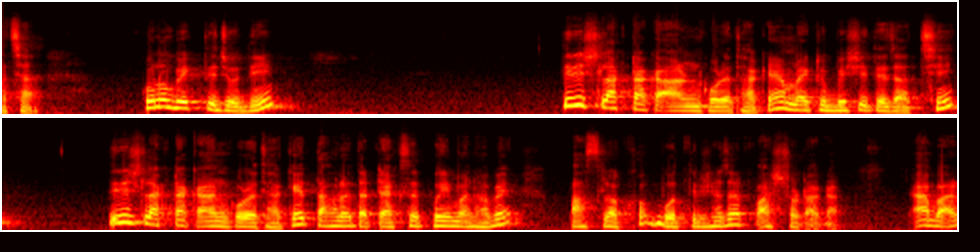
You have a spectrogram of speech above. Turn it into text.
আচ্ছা কোনো ব্যক্তি যদি তিরিশ লাখ টাকা আর্ন করে থাকে, আমরা একটু বেশিতে যাচ্ছি। তিরিশ লাখ টাকা আর্ন করে থাকে, তাহলে তার ট্যাক্সের পরিমাণ হবে পাঁচ লক্ষ বত্রিশ হাজার পাঁচশো টাকা। আবার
